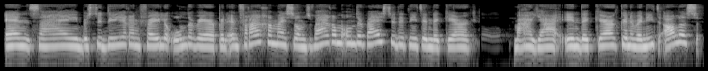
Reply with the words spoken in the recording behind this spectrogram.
En zij bestuderen vele onderwerpen en vragen mij soms: waarom onderwijst u dit niet in de kerk? Maar ja, in de kerk kunnen we niet alles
